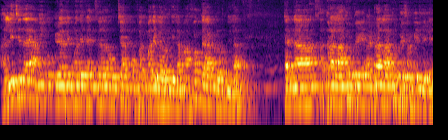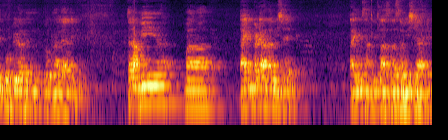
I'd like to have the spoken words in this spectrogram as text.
हल्लीचीच आहे आम्ही कोकिळाबेनमध्ये त्यांचं उपचार मोफत मध्ये करून दिला माफक दरात करून दिला. त्यांना सतरा लाख रुपये अठरा लाख रुपये सांगितलेले कोकिळाबेन रुग्णालयाने. तर आम्ही ताईंकडे आला विषय. ताईने सांगितला असा असा विषय आहे.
